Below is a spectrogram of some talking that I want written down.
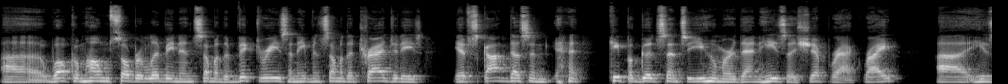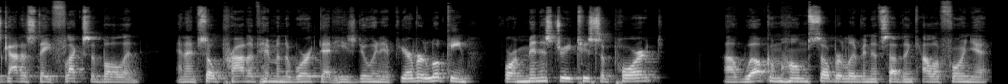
uh, welcome home sober living and some of the victories and even some of the tragedies. If Scott doesn't keep a good sense of humor, then he's a shipwreck, right? Uh, he's got to stay flexible, and and I'm so proud of him and the work that he's doing. If you're ever looking for a ministry to support, uh, Welcome Home Sober Living of Southern California,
